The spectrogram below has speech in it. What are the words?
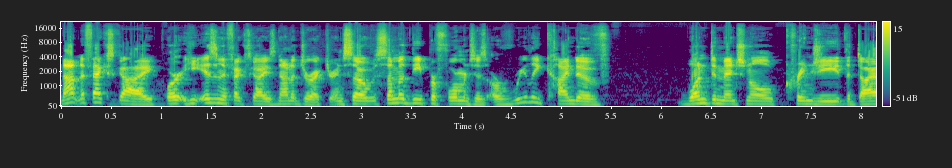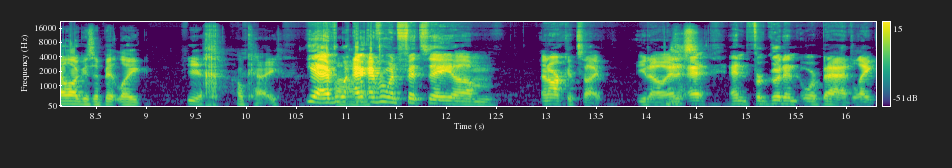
Not an effects guy, or he is an effects guy. He's not a director, and so some of the performances are really kind of one-dimensional, cringy. The dialogue is a bit like, ugh, okay. Yeah, everyone Um, everyone fits a um an archetype, you know, and Yes. and, and for good and or bad. Like,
